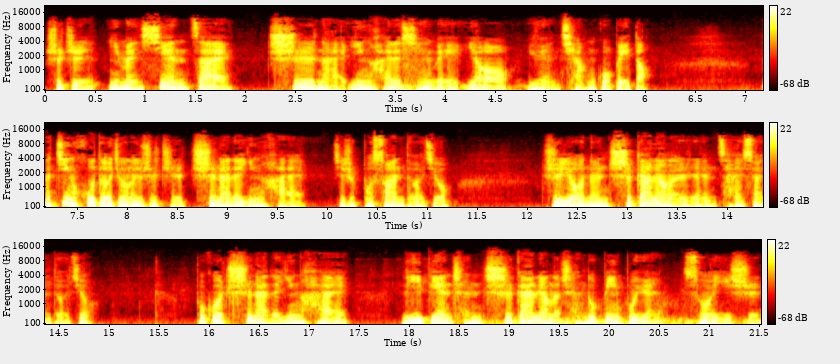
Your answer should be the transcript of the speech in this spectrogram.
是指你们现在吃奶婴孩的行为要远强过被盗。那近乎得救呢，就是指吃奶的婴孩其实不算得救，只有能吃干粮的人才算得救。不过吃奶的婴孩。离变成吃干粮的程度并不远，所以是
